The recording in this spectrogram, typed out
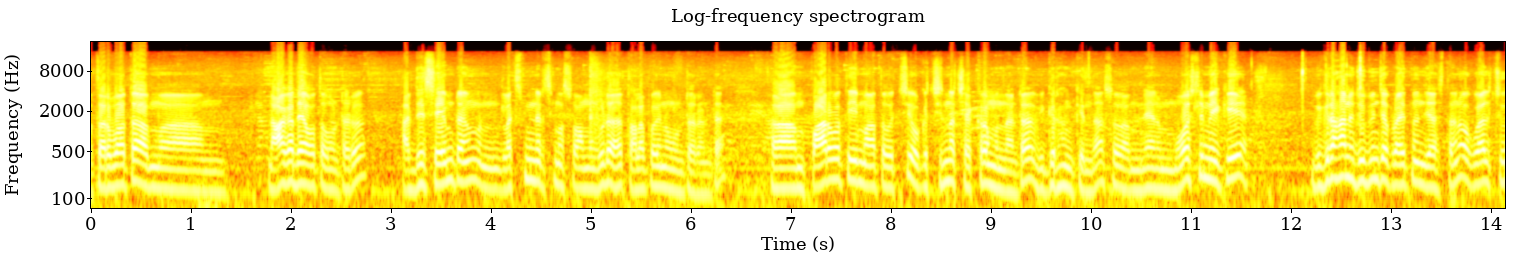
తర్వాత నాగదేవత ఉంటారు. At the same time Lakshmi Narasimhaswamy కూడా తలపైన ఉంటారంట. పార్వతీ మాత వచ్చి ఒక చిన్న చక్రం ఉందంట విగ్రహం కింద. సో నేను మోస్ట్లీ మీకు విగ్రహాన్ని చూపించే ప్రయత్నం చేస్తాను. ఒకవేళ చూ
